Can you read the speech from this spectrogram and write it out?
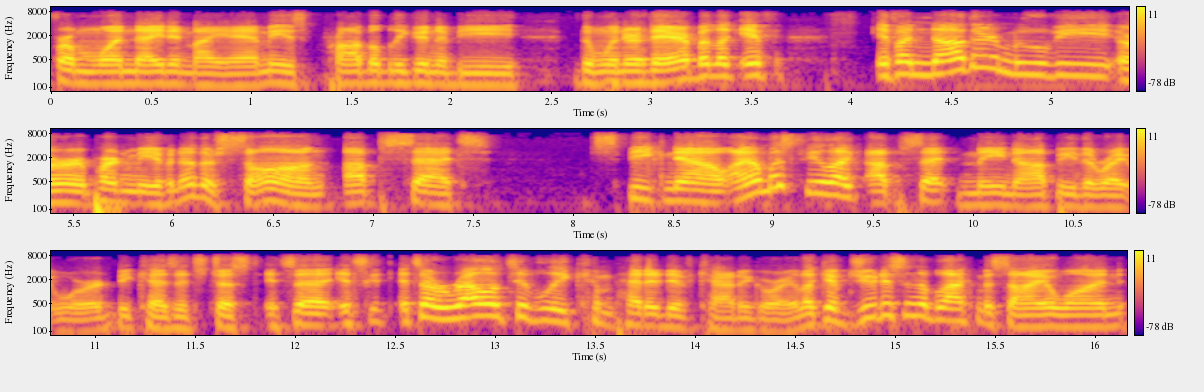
from One Night in Miami is probably going to be the winner there. But like if if another movie or pardon me, if another song upset speak now. I almost feel like upset may not be the right word because it's just it's a it's it's a relatively competitive category. Like if Judas and the Black Messiah won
